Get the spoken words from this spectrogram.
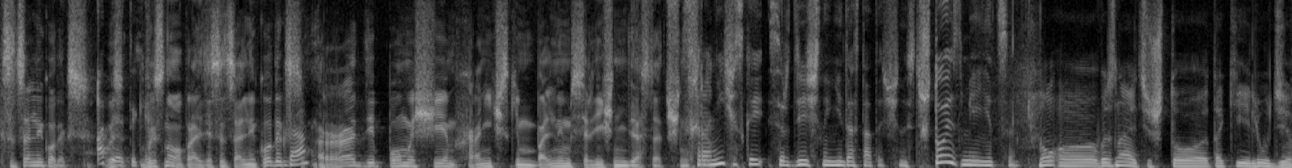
Социальный кодекс. Опять-таки. Вы, вы снова правите социальный кодекс да? ради помощи хроническим больным с сердечной недостаточностью. С хронической сердечной недостаточностью. Что изменится? Ну, э, вы знаете, что такие люди,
